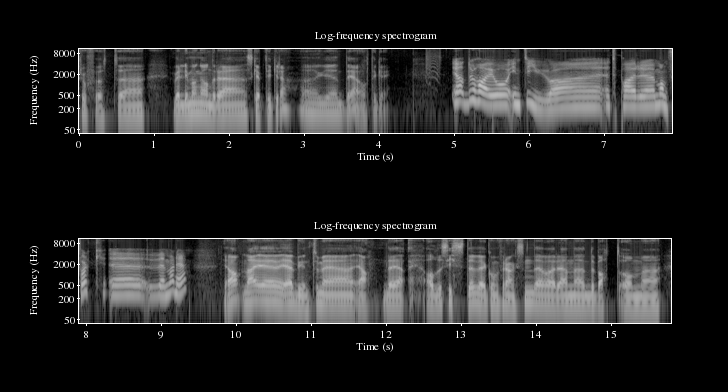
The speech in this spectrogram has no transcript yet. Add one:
truffet eh, veldig mange andre skeptikere, og det er alltid gøy. Ja, du har jo intervjua et par mannfolk. Eh, Hvem var det? Ja, nei, jeg begynte med ja, det aller siste ved konferansen. Det var en debatt om eh,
